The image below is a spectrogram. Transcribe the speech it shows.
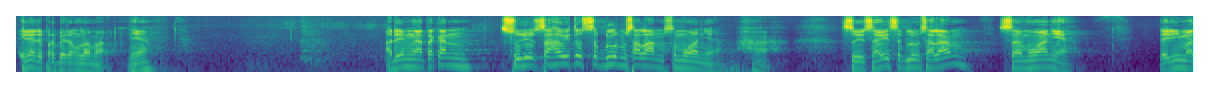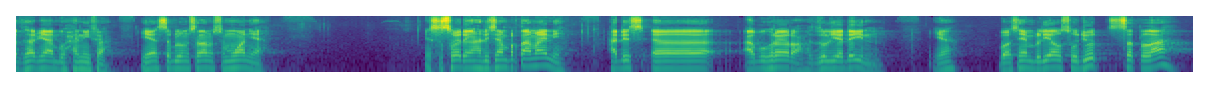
ini ada perbedaan ulama, ya. Ada yang mengatakan sujud sahwi itu sebelum salam semuanya. Ha. Sujud sahwi sebelum salam semuanya. Dan ini madhabnya Abu Hanifah. Ya sebelum salam semuanya. Ya sesuai dengan hadis yang pertama ini. Hadis uh, Abu Hurairah Yadain. Ya bahwasanya beliau sujud setelah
